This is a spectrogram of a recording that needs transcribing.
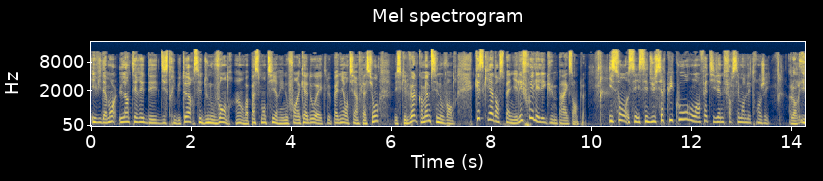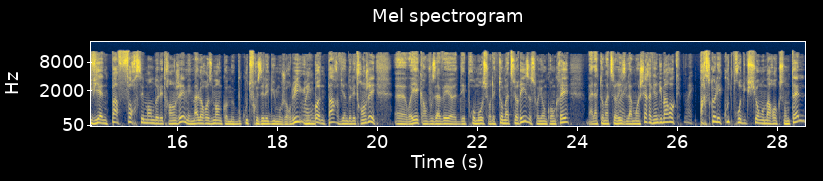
évidemment, l'intérêt des distributeurs, c'est de nous vendre. Hein, on va pas se mentir, ils nous font un cadeau avec le panier anti-inflation, mais ce qu'ils veulent quand même, c'est nous vendre. Qu'est-ce qu'il y a dans ce panier? Les fruits et les légumes, par exemple? Ils sont, c'est du circuit court ou en fait ils viennent forcément de l'étranger Alors ils viennent pas forcément de l'étranger, mais malheureusement, comme beaucoup de fruits et légumes aujourd'hui, une bonne part vient de l'étranger. Euh, vous voyez, quand vous avez euh, des promos sur des tomates cerises, soyons concrets, bah, la tomate cerise la moins chère, elle vient du Maroc. Parce que les coûts de production au Maroc sont tels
